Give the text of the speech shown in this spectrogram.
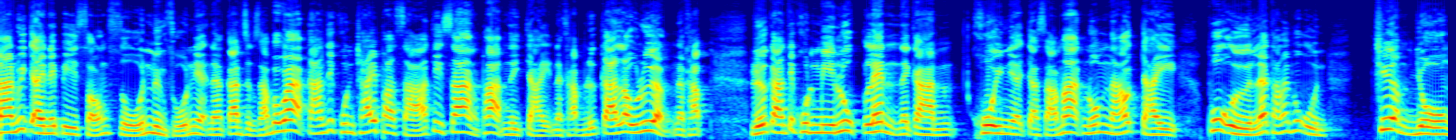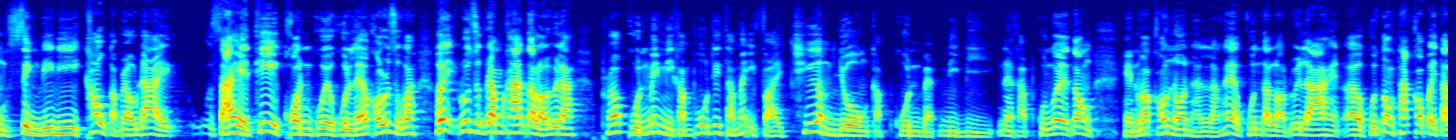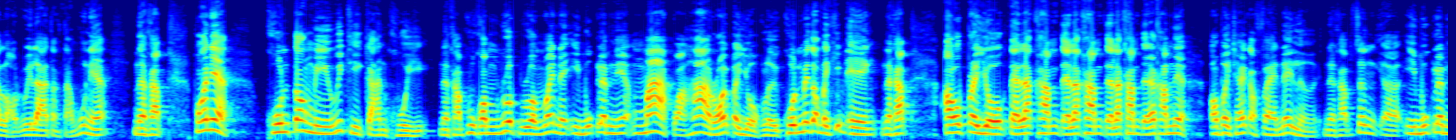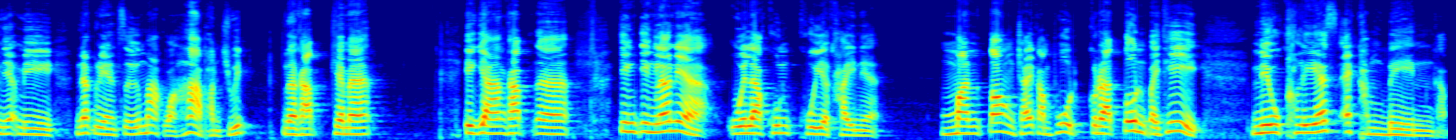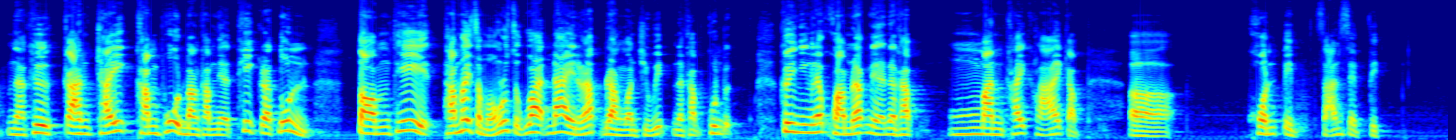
งานวิจัยในปี 2010 เนี่ยนะการศึกษาเพราะว่าการที่คุณใช้ภาษาที่สร้างภาพในใจนะครับหรือการเล่าเรื่องนะครับหรือการที่คุณมีลูกเล่นในการคุยเนี่ยจะสามารถโน้มน้าวใจผู้อื่น และทำให้ผู้อื่น เชื่อมโยงสิ่งดีๆ เข้ากับเราได้ สาเหตุที่คนคุยกับคุณแล้วเขารู้สึกว่าเฮ้ยรู้สึกรำคาญตลอดเวลา ราะคุณไม่มีคำพูดที่ทำให้อีกฝ่ายเชื่อมโยงกับคุณแบบดีๆนะครับคุณก็จะต้องเห็นว่าเขานอนหันหลังให้กับคุณตลอดเวลาเห็นเออคุณต้องทักเข้าไปตลอดเวลาต่างๆ พวกนี้นะครับเพราะงั้นเนี่ยคุณต้องมีวิธีการคุยนะครับครูคอมรวบรวมไว้ในอีบุ๊กเล่มนี้มากกว่า 500 ประโยคเลย คุณไม่ต้องไปคิดเองนะครับเอาประโยคแต่ละคำแต่ละคำแต่ละคำแต่ละคำเนี่ยเอาไปใช้กับแฟนได้เลยนะครับซึ่งอีบุ๊กเล่มนี้มีนักเรียนซื้อมากกว่า 5,000 ชีวิตนะครับใช่ไหมอีกอย่างครับนะ จริง ๆ แล้วเนี่ยเวลาคุณคุยกับใครเนี่ยมันต้องใช้คำพูดกระตุ้นไปที่ nucleus accumbens ครับนะคือการใช้คำพูดบางคำเนี่ยที่กระตุ้นต่อมที่ทำให้สมองรู้สึกว่าได้รับรางวัลชีวิตนะครับคุณคือจริงๆแล้วความรักเนี่ยนะครับมันคล้ายๆกับคนติดสารเสพติด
